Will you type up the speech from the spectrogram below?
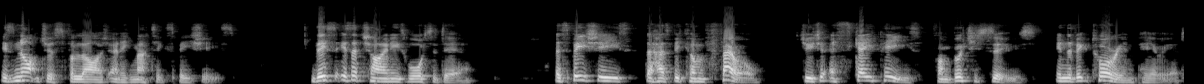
is not just for large enigmatic species. This is a Chinese water deer, a species that has become feral due to escapees from British zoos in the Victorian period.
